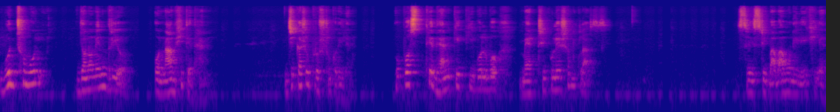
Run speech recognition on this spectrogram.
বুদ্ধমূল জননেন্দ্রিয় ও নাভিতে ধ্যান। জিজ্ঞাসু প্রশ্ন করিলেন, উপস্থে ধ্যানকে কি বলব ম্যাট্রিকুলেশন ক্লাস শ্রী শ্রী বাবামণি লিখিলেন,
